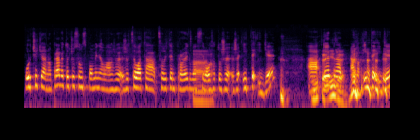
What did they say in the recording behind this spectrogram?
Určite áno. Práve to, čo som spomínala, že, že celá tá, celý ten projekt vlastne bol sa to, že, že IT ide. A IT to je práve, áno, IT ide.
